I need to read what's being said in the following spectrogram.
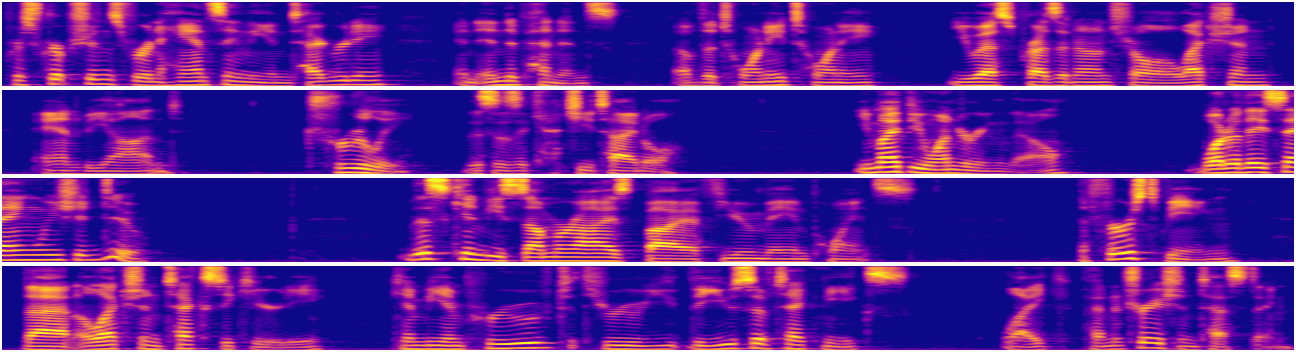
Prescriptions for Enhancing the Integrity and Independence of the 2020 U.S. Presidential Election and Beyond. Truly, this is a catchy title. You might be wondering, though, what are they saying we should do? This can be summarized by a few main points. The first being that election tech security can be improved through the use of techniques like penetration testing.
